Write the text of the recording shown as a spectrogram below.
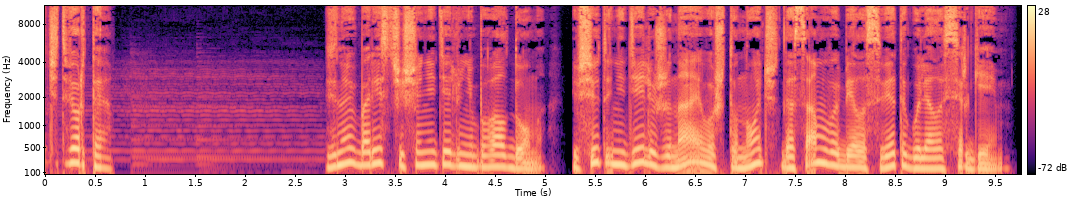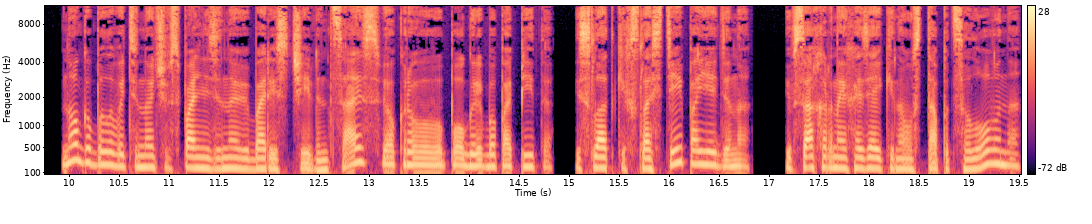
четвертая. Зиновий Борисович еще неделю не бывал дома, и всю эту неделю жена его, что ночь, до самого белого света гуляла с Сергеем. Много было в эти ночи в спальне Зиновия Борисовича и венца из свекрового погреба попита, и сладких сластей поедено, и в сахарные хозяйки на уста поцеловано,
